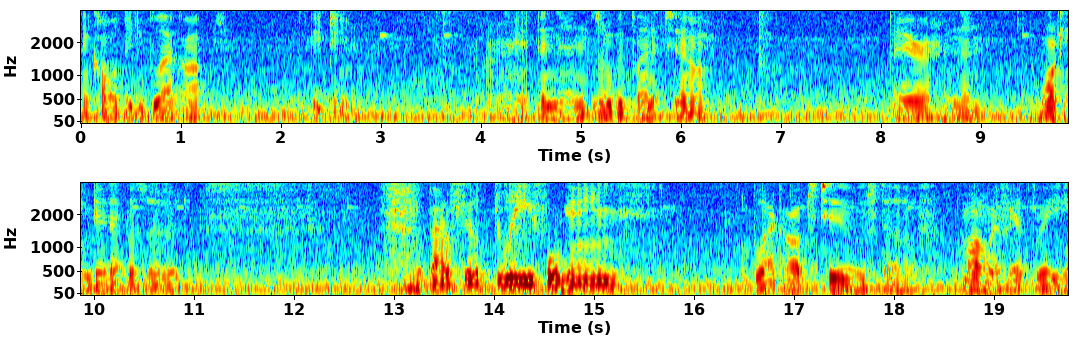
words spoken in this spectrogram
and Call of Duty Black Ops 18. Alright, and then Little Big Planet 2. There, and then Walking Dead episodes. Battlefield 3 full game. Black Ops 2 stuff, Modern Warfare 3.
